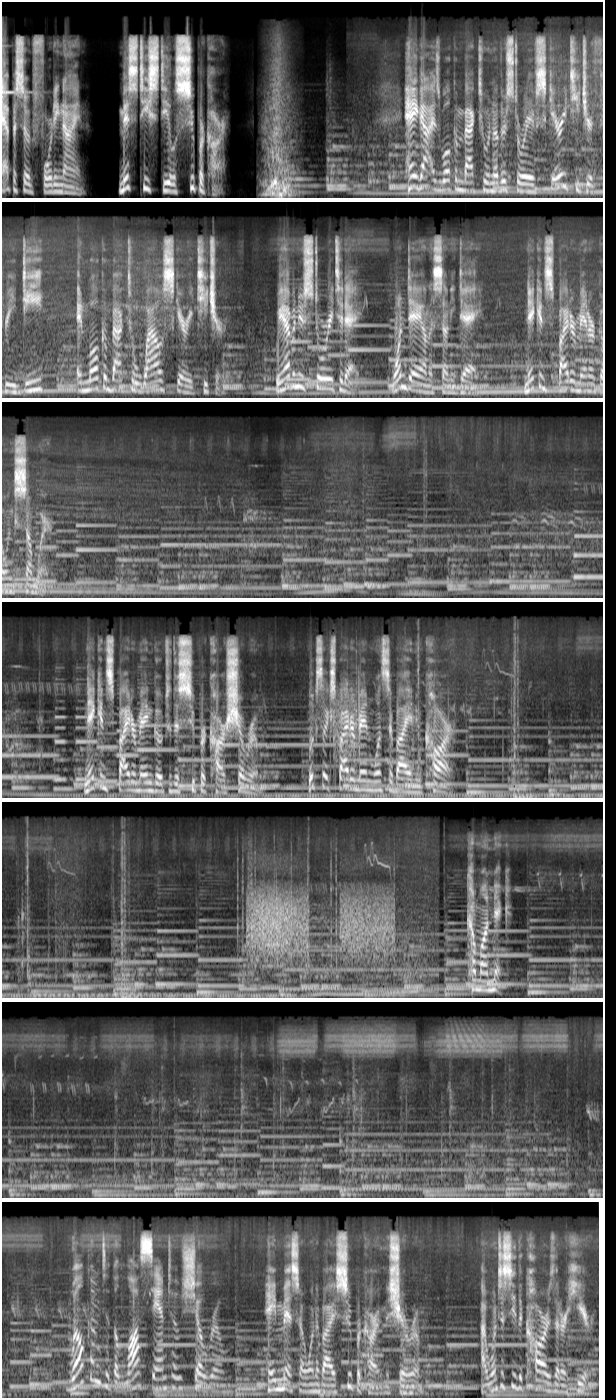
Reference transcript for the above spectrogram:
Episode 49 Miss T steals supercar. Hey guys, welcome back to another story of Scary Teacher 3D, and welcome back to WoW Scary Teacher. We have a new story today. One day on a sunny day, Nick and Spider-Man are going somewhere. Nick and Spider-Man go to the supercar showroom. Looks like Spider-Man wants to buy a new car. Come on, Nick. Welcome to the Los Santos showroom. Hey, miss, I want to buy a supercar in the showroom. I want to see the cars that are here.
